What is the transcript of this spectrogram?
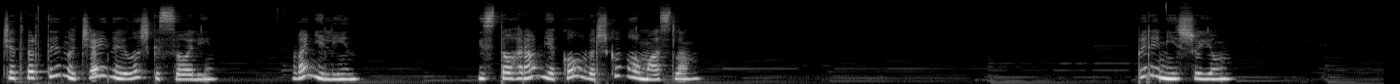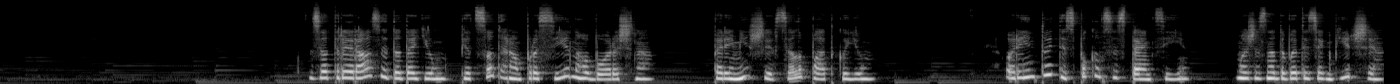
четвертину чайної ложки солі, ванілін і 100 г м'якого вершкового масла. Перемішую. За три рази додаю 500 г просіяного борошна. Перемішую все лопаткою. Орієнтуйтесь по консистенції. Може знадобитись як більше,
